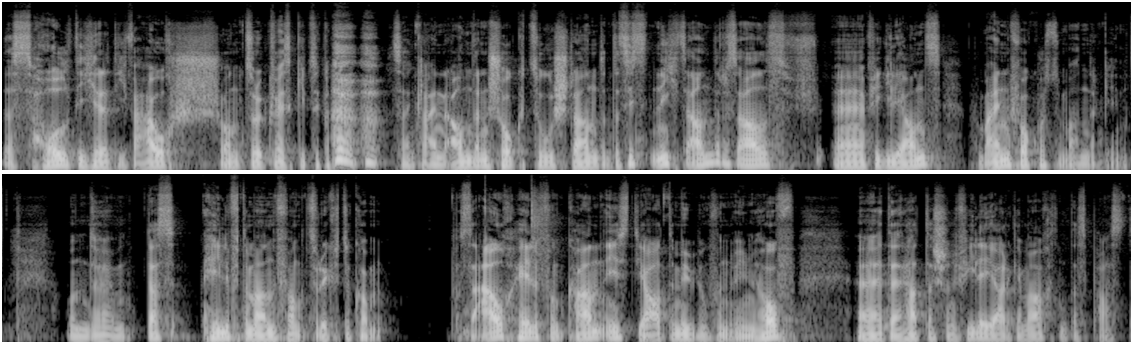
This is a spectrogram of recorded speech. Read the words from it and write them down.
Das holt dich relativ auch schon zurück, weil es gibt so einen kleinen anderen Schockzustand. Und das ist nichts anderes als äh, Vigilianz, vom einen Fokus zum anderen gehen. Und ähm, das hilft am Anfang zurückzukommen. Was auch helfen kann, ist die Atemübung von Wim Hof. Äh, der hat das schon viele Jahre gemacht und das passt.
